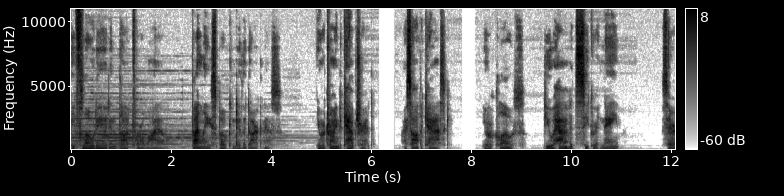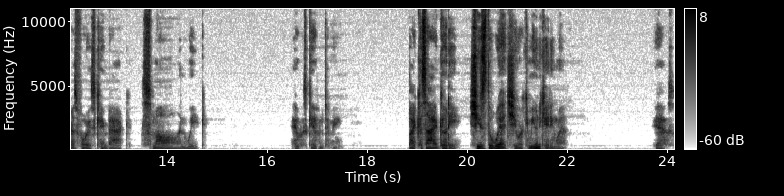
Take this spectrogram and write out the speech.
He floated and thought for a while. Finally, he spoke into the darkness. You were trying to capture it. I saw the cask. You were close. Do you have its secret name? Sarah's voice came back, small and weak. It was given to me. By Keziah Goody. She's the witch you were communicating with. Yes,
